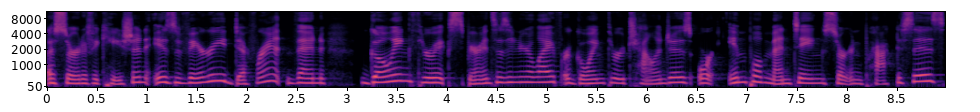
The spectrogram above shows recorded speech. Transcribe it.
a certification is very different than going through experiences in your life or going through challenges or implementing certain practices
